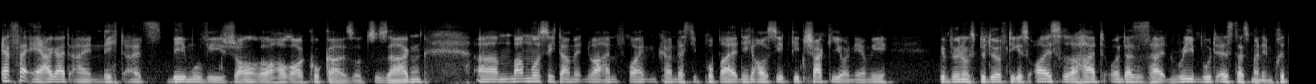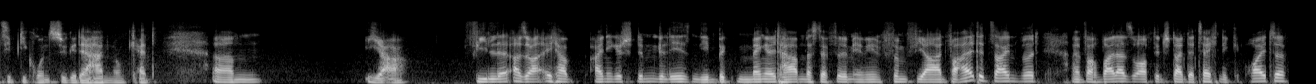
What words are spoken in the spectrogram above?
er verärgert einen nicht als B-Movie-Genre-Horror-Gucker sozusagen. Ähm, man muss sich damit nur anfreunden können, dass die Puppe halt nicht aussieht wie Chucky und irgendwie gewöhnungsbedürftiges Äußere hat und dass es halt ein Reboot ist, dass man im Prinzip die Grundzüge der Handlung kennt. Ähm, ja, viele, also ich habe einige Stimmen gelesen, die bemängelt haben, dass der Film irgendwie in fünf Jahren veraltet sein wird, einfach weil er so auf den Stand der Technik heute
